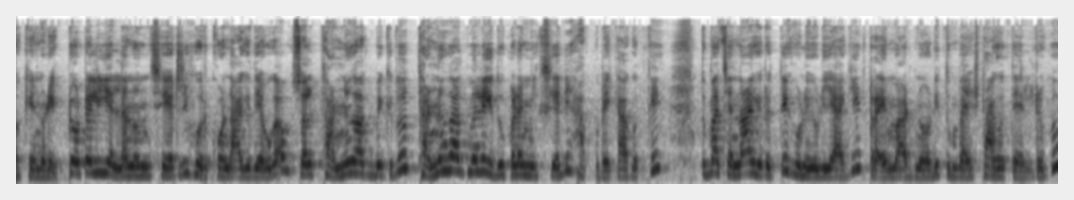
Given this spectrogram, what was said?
ಓಕೆ, ನೋಡಿ ಟೋಟಲಿ ಎಲ್ಲನೊಂದು ಸೇರಿಸಿ ಹುರ್ಕೊಂಡಾಗಿದೆ ಅವಾಗ. ಸ್ವಲ್ಪ ತಣ್ಣಗಾಗಬೇಕಿದ್ದು ತಣ್ಣಗಾದ್ಮೇಲೆ ಇದು ಕೂಡ ಮಿಕ್ಸಿಯಲ್ಲಿ ಹಾಕಬೇಕಾಗುತ್ತೆ. ತುಂಬ ಚೆನ್ನಾಗಿರುತ್ತೆ, ಹುಳಿ ಹುಳಿಯಾಗಿ. ಟ್ರೈ ಮಾಡಿ ನೋಡಿ, ತುಂಬ ಇಷ್ಟ ಆಗುತ್ತೆ ಎಲ್ರಿಗೂ.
